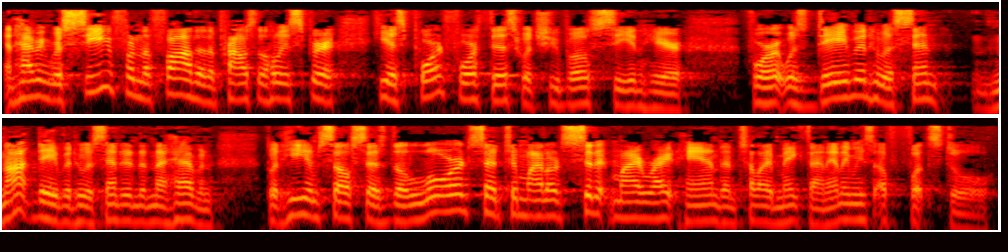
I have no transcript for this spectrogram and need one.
and having received from the Father the promise of the Holy Spirit, he has poured forth this which you both see and hear. For it was David who ascended, not David who ascended into heaven, but he himself says, The Lord said to my Lord, Sit at my right hand until I make thine enemies a footstool.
